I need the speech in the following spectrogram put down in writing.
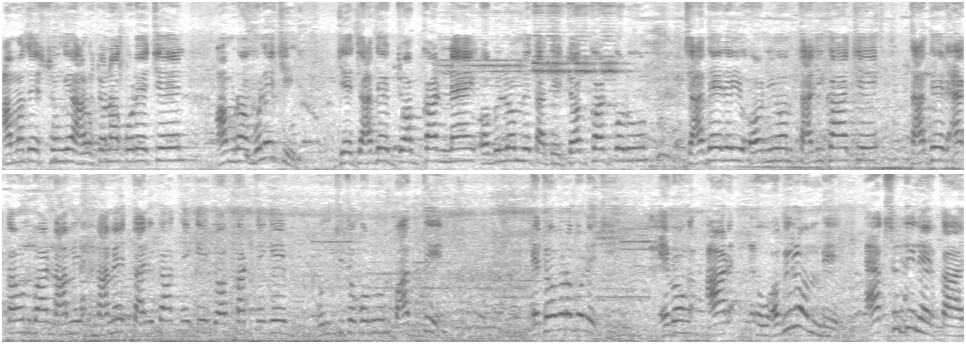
আমাদের সঙ্গে আলোচনা করেছেন, আমরা বলেছি যে যাদের জব কার্ড নেয় অবিলম্বে তাদের জব কার্ড করুন। যাদের এই অনিয়ম তালিকা আছে, তাদের অ্যাকাউন্ট বা নামের নামের তালিকা থেকে জব কার্ড থেকে বঞ্চিত করুন, বাদ দিন। এটাও আমরা বলেছি। এবং আর অবিলম্বে একশো দিনের কাজ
